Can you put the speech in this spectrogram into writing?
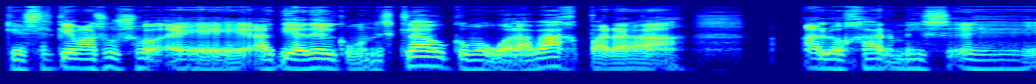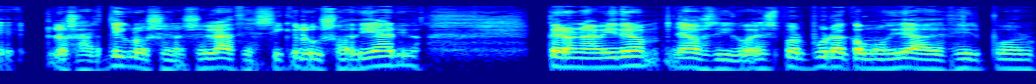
que es el que más uso eh, a día de hoy como Nextcloud, como Wallabag para alojar mis, los artículos y los enlaces, sí que lo uso a diario. Pero Navidrom, ya os digo, es por pura comodidad, es decir, por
